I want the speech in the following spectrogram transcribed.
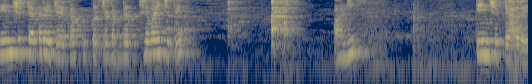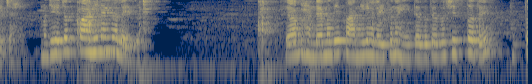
तीन शिट्ट्या करायच्या एका कुकरच्या डब्यात ठेवायचे ते. आणि तीन शिट्ट्या करायच्या. म्हणजे ह्याच्यात पाणी नाही घालायचं. या भांड्यामध्ये पाणी घालायचं नाही त्याचं त्याचं शिजतं ते फक्त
